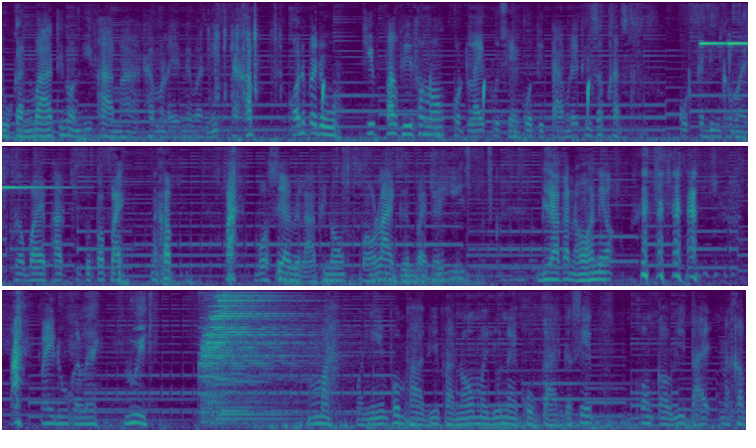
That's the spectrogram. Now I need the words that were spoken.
ดูกันว่าที่นนท์ที่พามาทำอะไรในวันนี้นะครับก่อนที่ไปดูคลิปฝากพี่ฝากน้องกดไลค์กดแชร์กดติดตามและที่สำคัญกดกระดิ่งเข้าไว้เพื่อใบพัดคลิปต่อไปนะครับไปบอเสียเวลาพี่น้องเบาไล่เกินไปจะอีเบียร์กันเอาเนี่ยไปไปดูกันเลยลุย มาวันนี้ผมพาพี่พาน้องมาอยู่ในโครงการเกษตรของเกาหลีใต้นะครับ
